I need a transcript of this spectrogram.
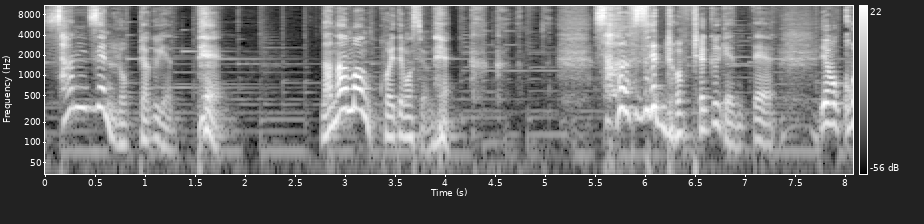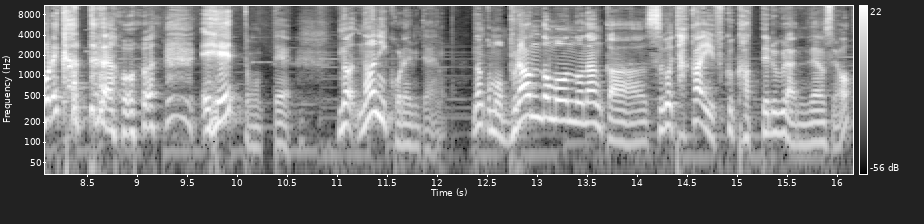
3600円って、7万超えてますよね。3600円って、いやもうこれ買ったら ええと思って、な、何これみたいな。なんかもうブランドもんのなんか、すごい高い服買ってるぐらいの値段ですよ。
